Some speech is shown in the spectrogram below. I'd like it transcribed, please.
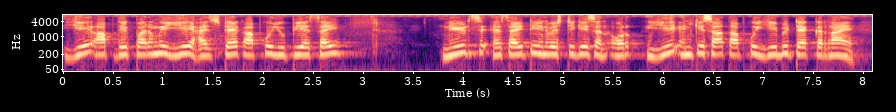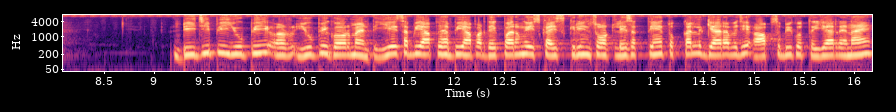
ये आप देख पा रहे होंगे, ये हैशटैग आपको UPSI needs S I T investigation और ये इनके साथ आपको ये भी टैग करना है। डीजीपी यूपी और यूपी गवर्नमेंट ये सभी आप सभी यहाँ पर देख पा रहे होंगे, इसका स्क्रीनशॉट ले सकते हैं। तो कल 11 बजे आप सभी को तैयार रहना है।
